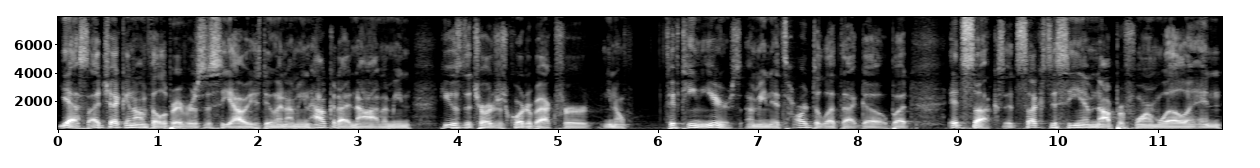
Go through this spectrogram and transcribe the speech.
yes, I check in on Philip Rivers to see how he's doing. I mean, how could I not? I mean, he was the Chargers quarterback for you know 15 years. I mean, it's hard to let that go, but it sucks. It sucks to see him not perform well and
